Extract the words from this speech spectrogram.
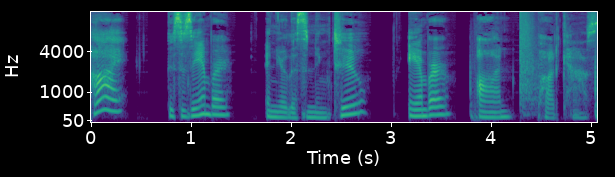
Hi, this is Amber, and you're listening to Amber on Podcast.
